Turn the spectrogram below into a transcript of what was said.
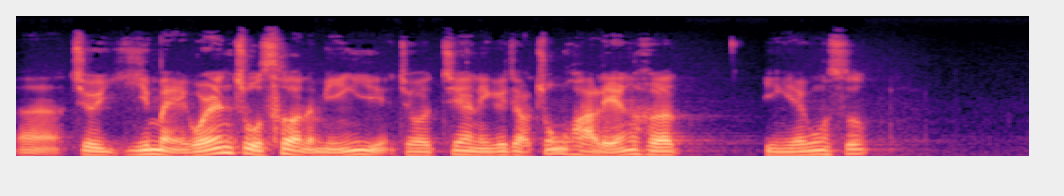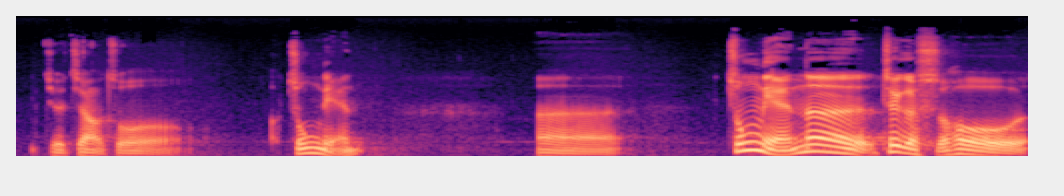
呃，就以美国人注册的名义，就建了一个叫中华联合影业公司，就叫做中联。呃，中联呢，这个时候，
